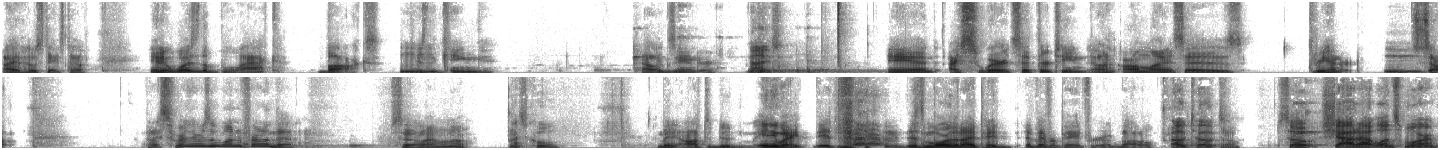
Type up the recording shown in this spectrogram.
Idaho State stuff, and it was the black box is the Mhm. King Alexander, Nice. and I swear it said 13. On online it says 300. Mm. So, but I swear there was a one in front of that. So I don't know. That's cool. But I'll have to do anyway. It's it's more than I paid have ever paid for a bottle. Oh, totes. So- So shout out once more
